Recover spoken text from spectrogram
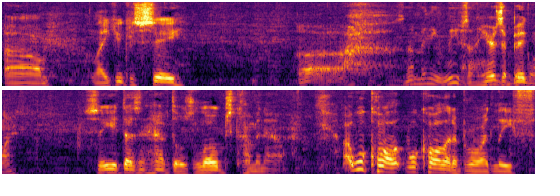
Um, like you can see, uh, there's not many leaves on here. Here's a big one. See, it doesn't have those lobes coming out. Uh, we'll call it we'll call it a broadleaf,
